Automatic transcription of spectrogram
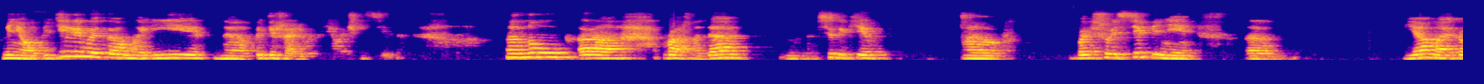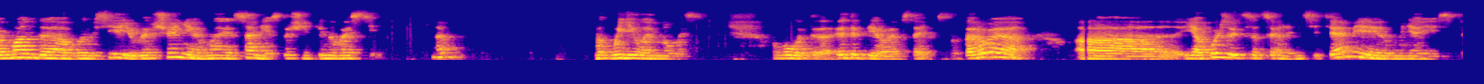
меня убедили в этом и поддержали вы меня очень сильно. Ну, важно, да, все-таки в большой степени я, моя команда, вы все югорчане, мы сами источники новостей. Да? Мы делаем новости. Вот, это первое обстоятельство. Второе, я пользуюсь социальными сетями, у меня есть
